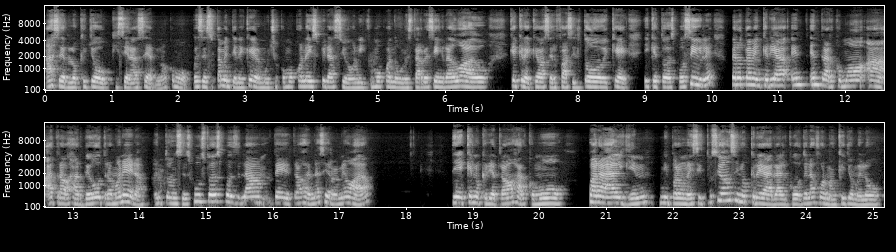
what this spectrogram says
hacer lo que yo quisiera hacer, ¿no? Como, pues eso también tiene que ver mucho como con la inspiración y como cuando uno está recién graduado que cree que va a ser fácil todo y que, y que todo es posible, pero también quería entrar como a, trabajar de otra manera. Entonces, justo después de, la, de trabajar en la Sierra Nevada, dije que no quería trabajar como para alguien ni para una institución, sino crear algo de la forma en que yo me lo,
